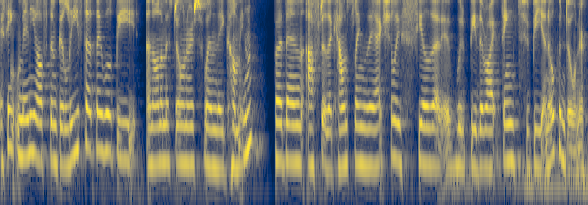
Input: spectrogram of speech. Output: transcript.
I think many of them believe that they will be anonymous donors when they come in, but then after the counseling, they actually feel that it would be the right thing to be an open donor.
